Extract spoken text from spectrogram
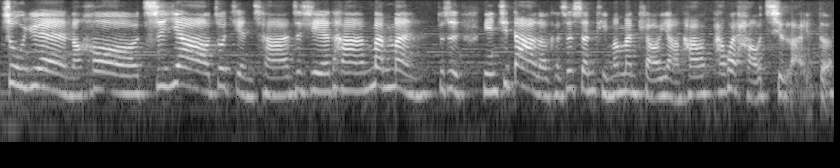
住院，然后吃药、做检查这些，他慢慢就是年纪大了，可是身体慢慢调养，他他会好起来的。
